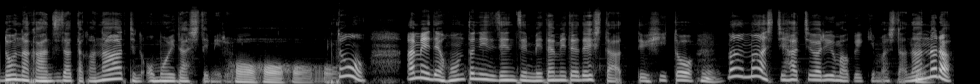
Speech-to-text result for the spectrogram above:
どんな感じだったかなっていうのを思い出してみる。と雨で本当に全然メタメタでしたっていう日とうんまあまあ78割うまくいきました。なんなら、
